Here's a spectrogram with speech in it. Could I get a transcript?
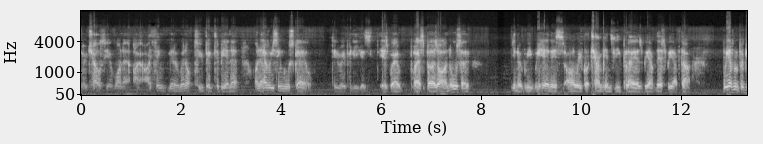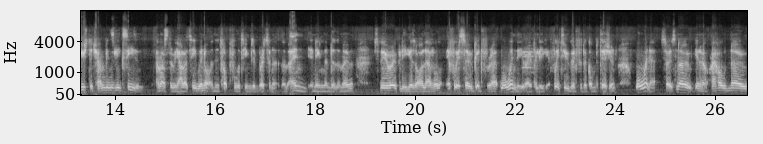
You know, Chelsea have won it. I, I think you know we're not too big to be in it on every single scale. The Europa League is, is where where Spurs are, and also, you know, we, we hear this. Oh, we've got Champions League players. We have this. We have that. We haven't produced a Champions League season and that's the reality. We're not in the top four teams in Britain at the, in, in England at the moment. So the Europa League is our level. If we're so good for it, we'll win the Europa League. If we're too good for the competition, we'll win it. So it's no, you know, I hold no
